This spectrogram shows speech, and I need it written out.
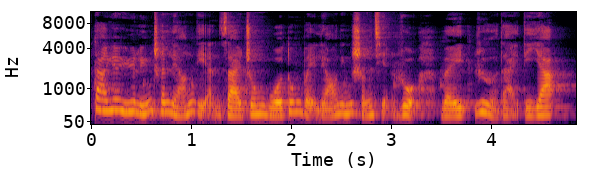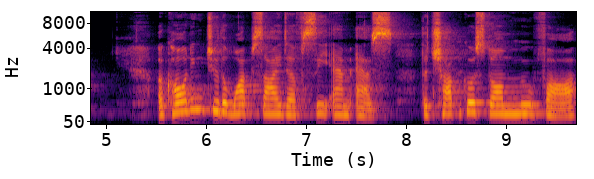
大约于凌晨两点，在中国东北辽宁省减弱为热带低压。According to the website of CMS, the tropical storm Mufar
